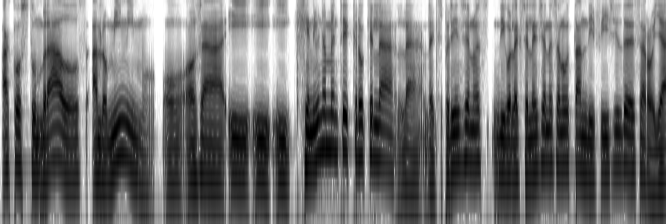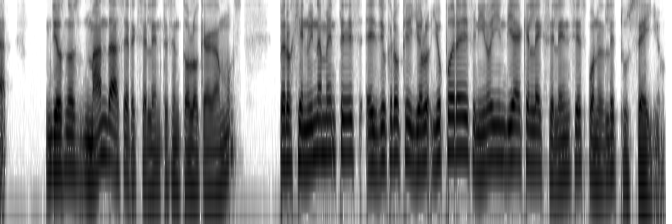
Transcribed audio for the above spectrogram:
acostumbrados a lo mínimo. O, o sea, y, y, genuinamente creo que la, la, la experiencia no es, digo, la excelencia no es algo tan difícil de desarrollar. Dios nos manda a ser excelentes en todo lo que hagamos pero genuinamente es, es, yo creo que yo, yo podría definir hoy en día que la excelencia es ponerle tu sello,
